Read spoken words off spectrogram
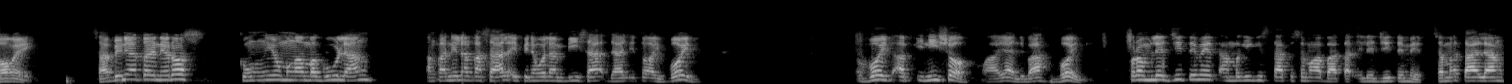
Okay. Sabi ni Atty. Ross, kung yung mga magulang, ang kanilang kasal ay pinawalang bisa dahil ito ay void. Void ab initio. Ayan, di ba? Void. From legitimate, ang magiging status sa mga bata, illegitimate. Samantalang,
